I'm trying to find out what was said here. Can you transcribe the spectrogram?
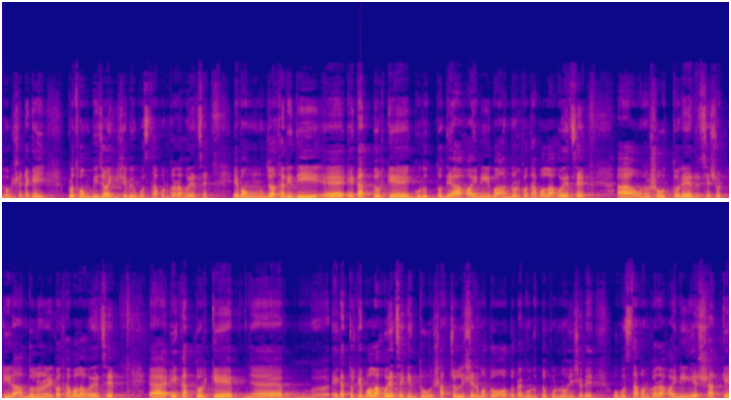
এবং সেটাকেই প্রথম বিজয় হিসেবে উপস্থাপন করা হয়েছে এবং যথারীতি একাত্তরকে গুরুত্ব দেওয়া হয়নি বা অন্যর কথা বলা হয়েছে ঊনসত্তরের ছেষট্টির আন্দোলনের কথা বলা হয়েছে একাত্তরকে একাত্তরকে বলা হয়েছে কিন্তু সাতচল্লিশের মতো অতটা গুরুত্বপূর্ণ হিসেবে উপস্থাপন করা হয়নি। এরশাদকে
